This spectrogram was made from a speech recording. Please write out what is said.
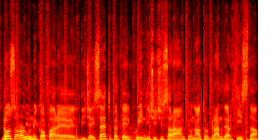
Non sarò l'unico a fare il DJ set perché il 15 ci sarà anche un altro grande artista.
